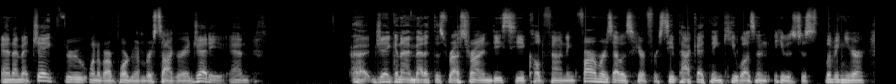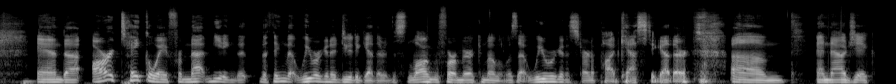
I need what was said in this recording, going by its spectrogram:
and I met Jake through one of our board members, Saagar Enjeti, and. Uh, Jake and I met at this restaurant in DC called Founding Farmers. I was here for CPAC. I think he wasn't. He was just living here. And uh, our takeaway from that meeting, the, the thing that we were going to do together, this long before American Moment, was that we were going to start a podcast together. Um, and now Jake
